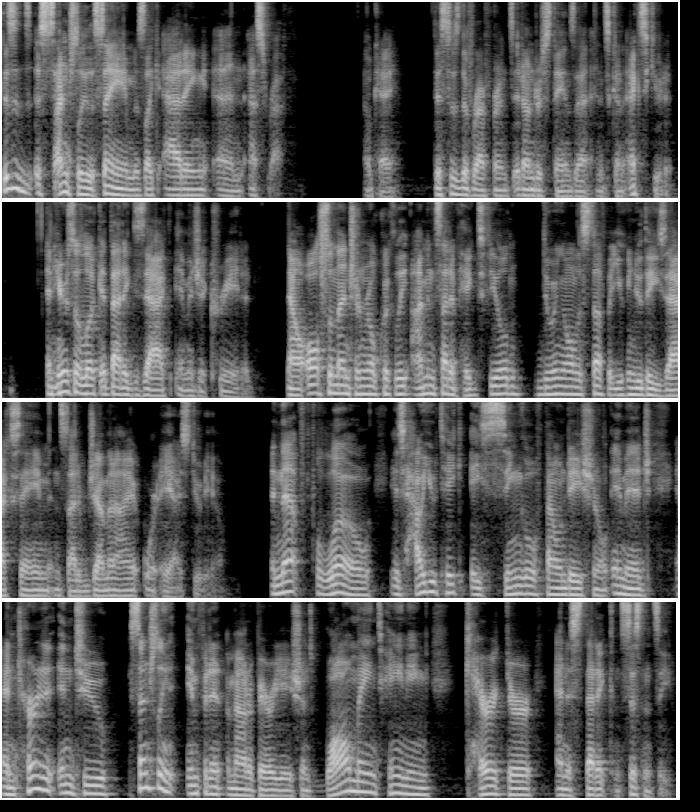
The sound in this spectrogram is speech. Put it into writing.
this is essentially the same as like adding an SREF. Okay. This is the reference, it understands that, and it's going to execute it. And here's a look at that exact image it created. Now, also mention real quickly, I'm inside of Higgsfield doing all this stuff, but you can do the exact same inside of Gemini or AI Studio. And that flow is how you take a single foundational image and turn it into essentially an infinite amount of variations while maintaining character and aesthetic consistency.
